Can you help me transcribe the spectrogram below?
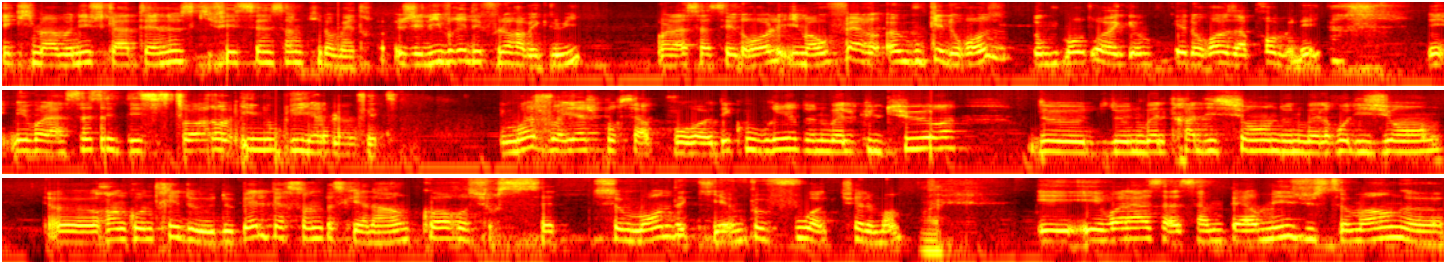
et qui m'a amené jusqu'à Athènes, ce qui fait 500 km. J'ai livré des fleurs avec lui. Voilà, ça c'est drôle. Il m'a offert un bouquet de roses. Donc je me retrouve avec un bouquet de roses à promener. Mais, voilà, ça c'est des histoires inoubliables en fait. Et moi, je voyage pour ça, pour découvrir de nouvelles cultures, de, de nouvelles traditions, de nouvelles religions, euh, rencontrer de, de belles personnes, parce qu'il y en a encore sur cette, ce monde qui est un peu fou actuellement. Ouais. Et, et voilà, ça, ça me permet justement euh,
